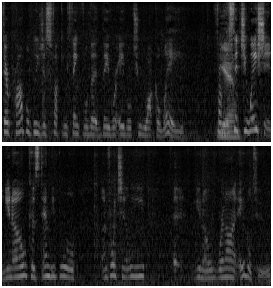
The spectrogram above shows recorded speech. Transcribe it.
they're probably just fucking thankful that they were able to walk away from the situation you know? Because 10 people unfortunately uh, you know were not able to.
